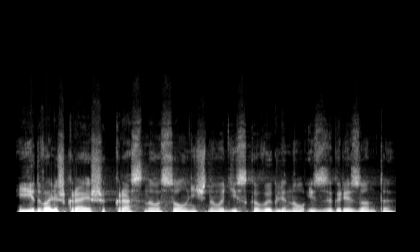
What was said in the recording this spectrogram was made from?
Едва лишь краешек красного солнечного диска выглянул из-за горизонта,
